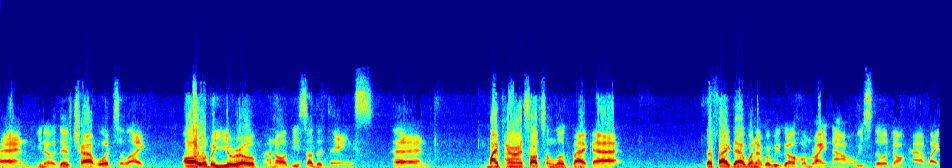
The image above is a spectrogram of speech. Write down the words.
and you know they've traveled to like all over Europe and all these other things. And my parents often look back at the fact that whenever we go home right now, we still don't have like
